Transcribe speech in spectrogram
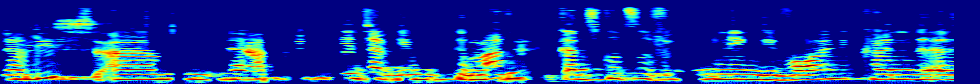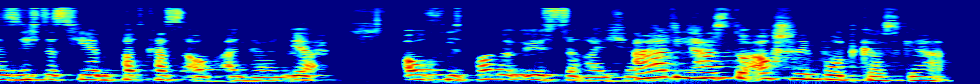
klar. Liz, ähm, ja, ein Interview gemacht. Ganz kurz nur für diejenigen, die wollen, die können äh, sich das hier im Podcast auch anhören. Ja, auch eine tolle Österreicherin. Ah, die hast du auch schon im Podcast gehabt.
